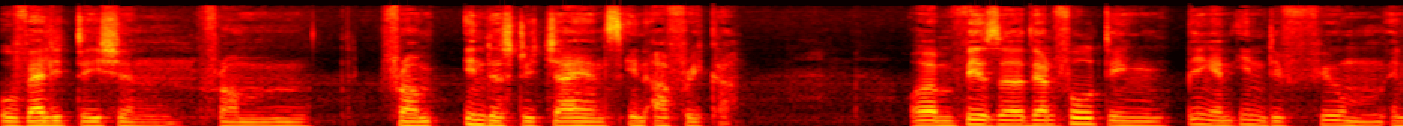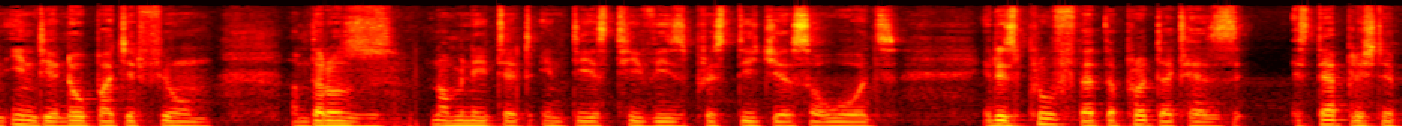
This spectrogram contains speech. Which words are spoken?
or validation from from industry giants in Africa. Um, there's uh, The Unfolding being an indie film, an Indian no budget film um, that was nominated in DSTV's prestigious awards. It is proof that the project has established a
